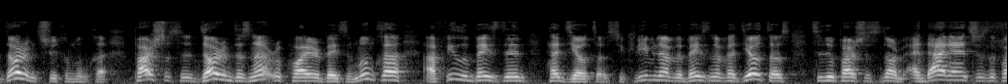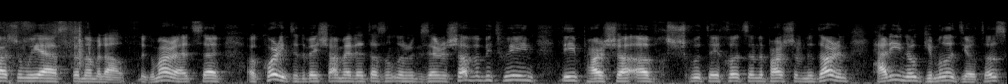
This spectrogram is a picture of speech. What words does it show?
Nedarim Tzrichin Mumcha. Parshas Nedarim does not require Bezin Mumcha, Afilu Bezdin Hedyotos. You could even have a Bezin of Hedyotos to do Parshas Nedarim, and that answers the question we asked on Naman Alf. The Gemara had said, according to the Beis Shammai, that doesn't learn Gzera Shava between the Parsha of Shechutei Chutz and the Parsha of Nedarim. How do you know Gimel Hedyotos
